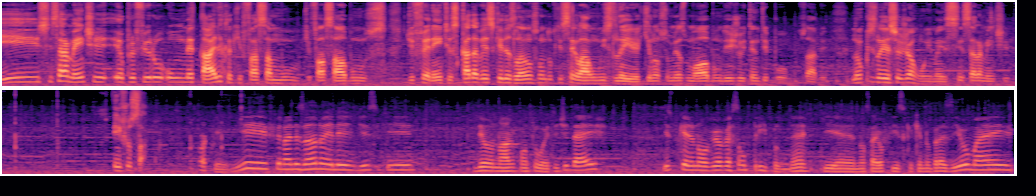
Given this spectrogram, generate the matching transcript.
E sinceramente eu prefiro um Metallica que faça, que faça álbuns diferentes cada vez que eles lançam do que, sei lá, um Slayer que lança o mesmo álbum desde 80 e pouco, sabe? Não que Slayer seja ruim, mas sinceramente enche o saco. Ok. E finalizando, ele disse que deu 9.8 de 10 isso porque ele não ouviu a versão tripla, né? Que é, não saiu física aqui no Brasil, mas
